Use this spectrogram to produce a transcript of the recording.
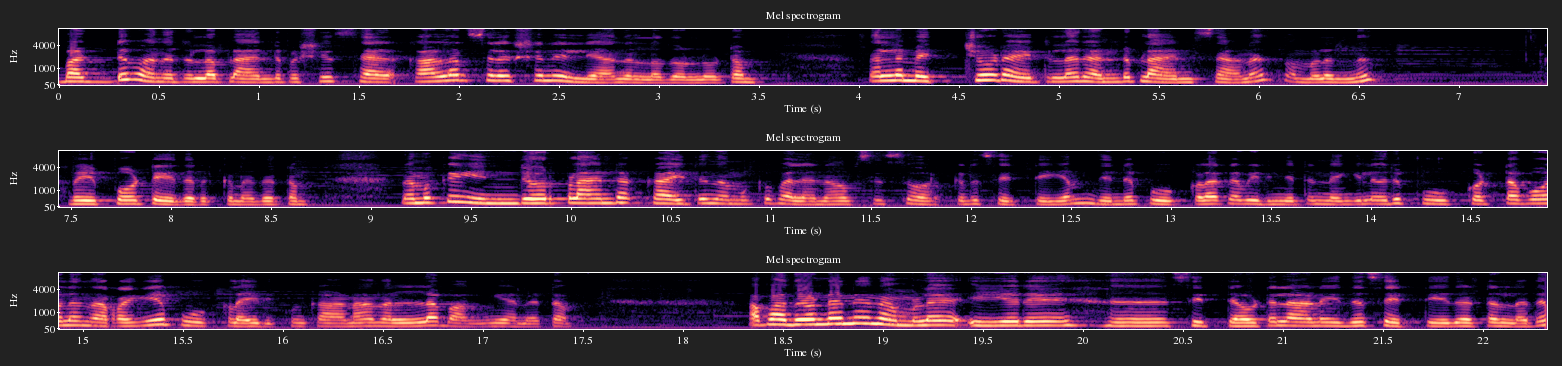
ബഡ് വന്നിട്ടുള്ള പ്ലാന്റ് പക്ഷേ കളർ സെലക്ഷൻ ഇല്ല എന്നുള്ളതുള്ളൂ കേട്ടോ നല്ല മെച്ചോർഡ് ആയിട്ടുള്ള രണ്ട് പ്ലാന്റ്സ് ആണ് നമ്മളിന്ന് റിപ്പോർട്ട് ചെയ്തെടുക്കുന്നത് കേട്ടോ നമുക്ക് ഇൻഡോർ പ്ലാന്റ് ഒക്കെ ആയിട്ട് നമുക്ക് ഫലനോപ്സിസ് ഓർക്കിഡ് സെറ്റ് ചെയ്യാം. ഇതിന്റെ പൂക്കളൊക്കെ വിരിഞ്ഞിട്ടുണ്ടെങ്കിൽ ഒരു പൂക്കൊട്ട പോലെ നിറയെ പൂക്കളായിരിക്കും. കാണാൻ നല്ല ഭംഗിയാണ് കേട്ടോ അപ്പോൾ അതുകൊണ്ട് തന്നെ നമ്മൾ ഈ ഒരു സിറ്റ് ഔട്ടിലാണ് ഇത് സെറ്റ് ചെയ്തിട്ടുള്ളത്.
